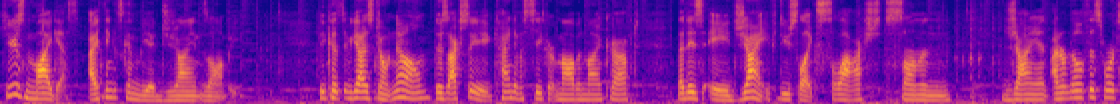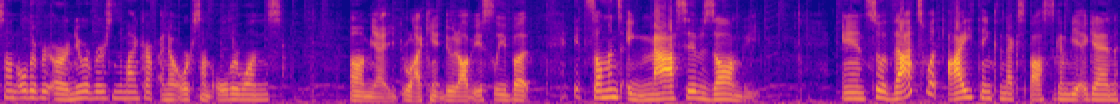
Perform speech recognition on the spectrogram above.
Here's my guess. I think it's going to be a giant zombie. Because if you guys don't know, there's actually kind of a secret mob in Minecraft that is a giant. If you do like slash summon giant, I don't know if this works on older or newer versions of Minecraft. I know it works on older ones. Um, yeah, well, I can't do it obviously, but it summons a massive zombie and so that's what I think the next boss is going to be. Again,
